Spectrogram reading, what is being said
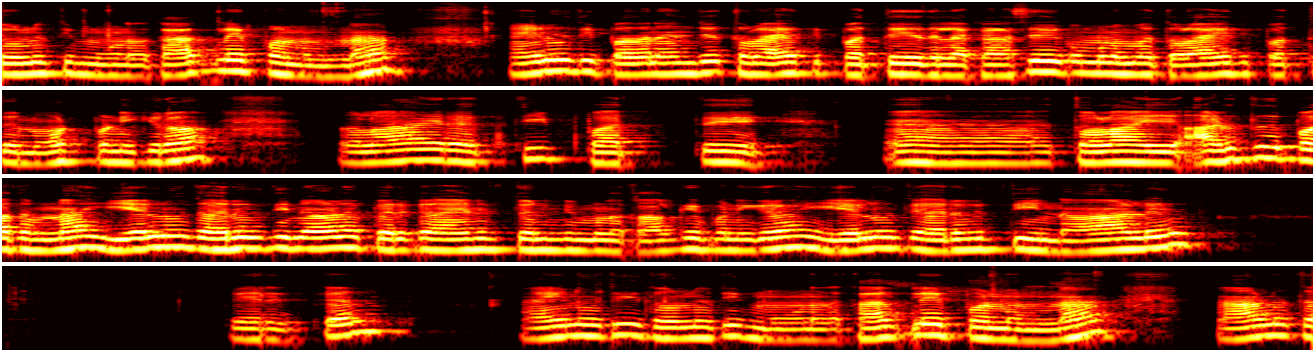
தொண்ணூற்றி மூணு. கால்குலேட் பண்ணோம்னா ஐநூற்றி பதினஞ்சு தொள்ளாயிரத்தி பத்து. இதில் கடைசி இருக்கும் நம்ம தொள்ளாயிரத்தி பத்து. நோட் பண்ணிக்கிறோம். தொள்ளாயிரத்தி பத்து. தொள்ளாயி அடுத்தது பார்த்தோம்னா எழுநூற்றி அறுபத்தி நாலு பெருக்கள் ஐநூற்றி தொண்ணூற்றி மூணு. கால்குலேட் பண்ணிக்கிறோம். எழுநூற்றி அறுபத்தி நாலு பெருக்கள் ஐநூற்றி தொண்ணூற்றி மூணு. அதை கால்குலேட் பண்ணோம்னா நானூற்றி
